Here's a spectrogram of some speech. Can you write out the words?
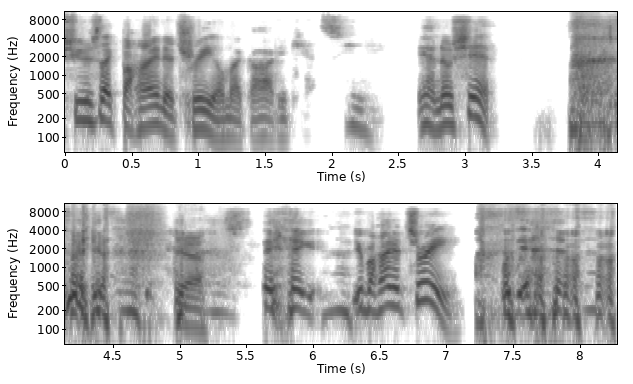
she was like behind a tree. Oh my god, he can't see me. Yeah, no shit. yeah, you're behind a tree. uh,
